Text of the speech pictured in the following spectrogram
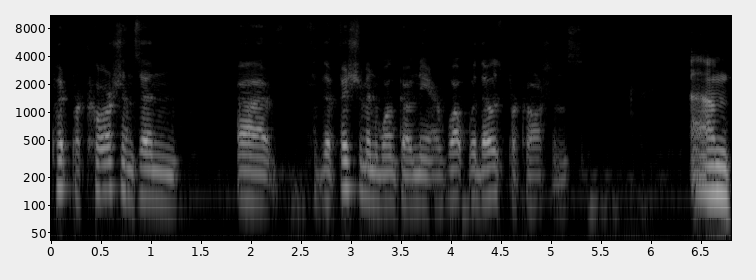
put precautions in uh for the fishermen won't go near. What were those precautions? Um,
